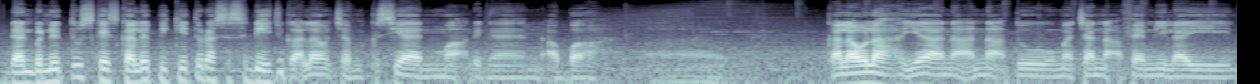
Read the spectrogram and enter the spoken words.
dan benda tu sekali-sekala fikir tu rasa sedih jugalah macam kesian mak dengan abah. Uh, kalaulah ya anak-anak tu macam nak family lain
